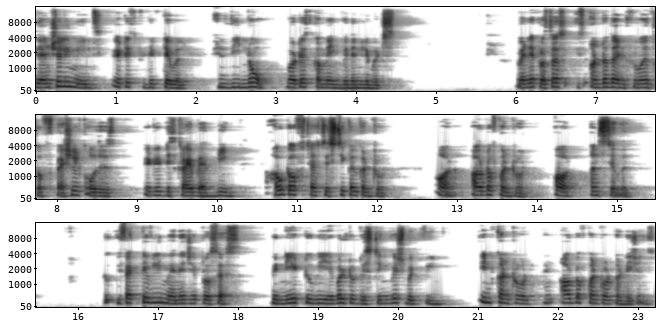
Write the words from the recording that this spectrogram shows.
essentially means it is predictable and we know what is coming within limits. When a process is under the influence of special causes it is described as being out of statistical control or out of control or unstable. To effectively manage a process, we need to be able to distinguish between in control and out of control conditions.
